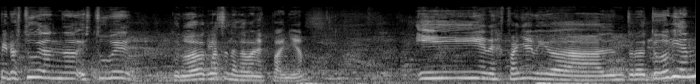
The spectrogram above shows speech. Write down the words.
Pero estuve dando, estuve, cuando daba clases las daba en España. Y en España me iba dentro de todo bien.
